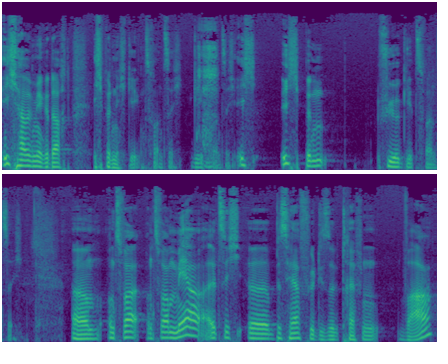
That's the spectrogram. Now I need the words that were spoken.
Ich habe mir gedacht, ich bin nicht gegen 20, G20. Ich, ich bin für G20. Ähm, und zwar, und zwar mehr als ich äh, bisher für diese Treffen war,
